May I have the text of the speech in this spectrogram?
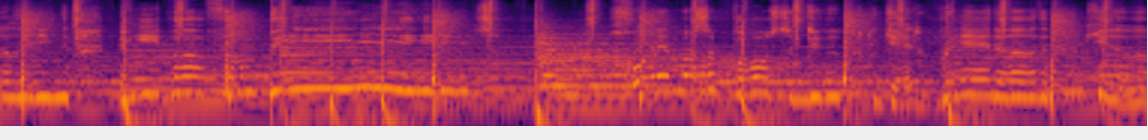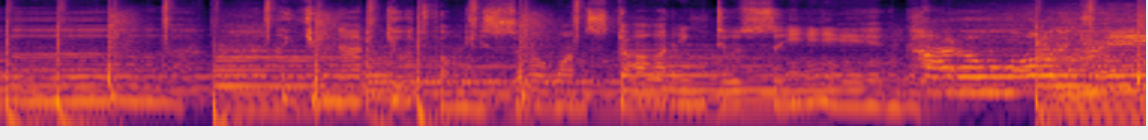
Stealing people from peace. What am I supposed to do to get rid of you? You're not good for me, so I'm starting to sing. I don't wanna drink.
